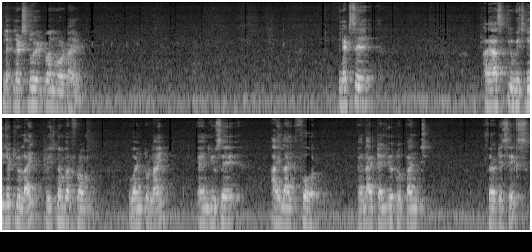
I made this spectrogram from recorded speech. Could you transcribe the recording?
Let, let's do it one more time. Let's say I ask you which digit you like, which number from 1 to 9 and you say I like 4 and I tell you to punch 36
